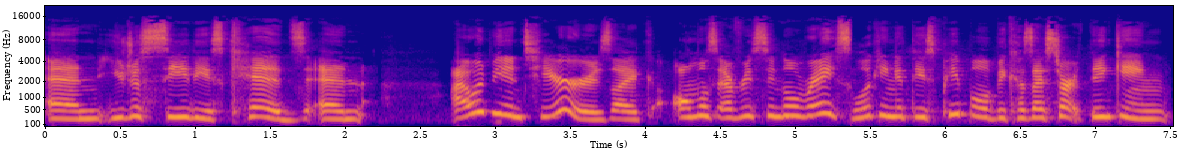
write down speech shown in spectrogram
and you just see these kids and I would be in tears like almost every single race looking at these people because I start thinking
